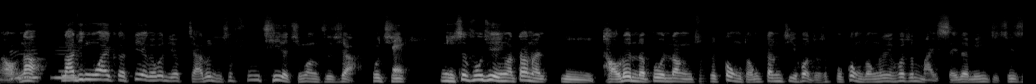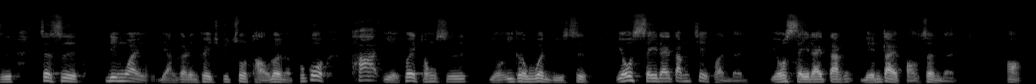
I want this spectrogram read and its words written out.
哦，那那另外一个第二个问题，就假如你是夫妻的情况之下，夫妻你是夫妻的情况，当然你讨论的部分当然就是共同登记或者是不共同登记，或是买谁的名字，其实这是另外两个人可以去做讨论的。不过他也会同时有一个问题是，由谁来当借款人，由谁来当连带保证人？哦，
